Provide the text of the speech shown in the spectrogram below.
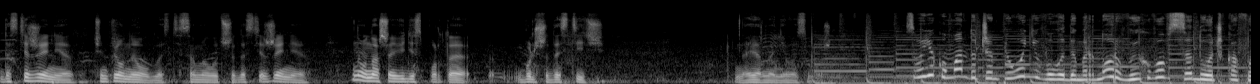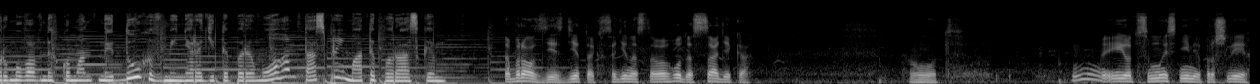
Достижения, чемпионы области, самое лучшее достижение. Ну, в нашем виде спорта больше достичь, наверное, невозможно. Свою команду чемпіонів Володимир Нор виховав з садочка, формував в них командний дух, вміння радіти перемогам та сприймати поразки. Набрал здесь деток с 11 года, с садика. Вот. Ну, и вот мы с ними прошли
